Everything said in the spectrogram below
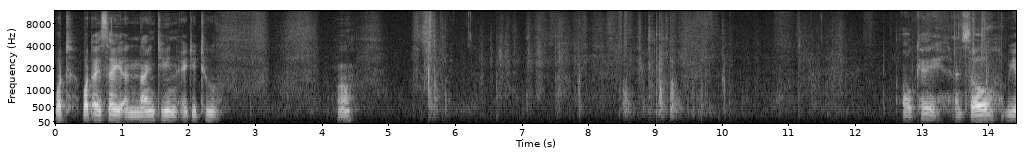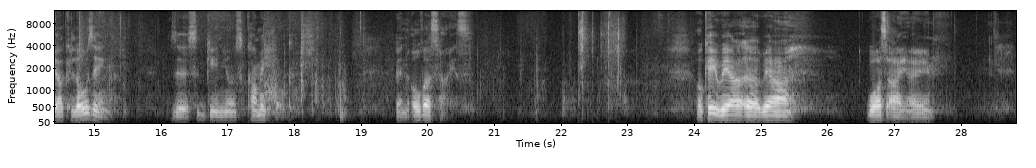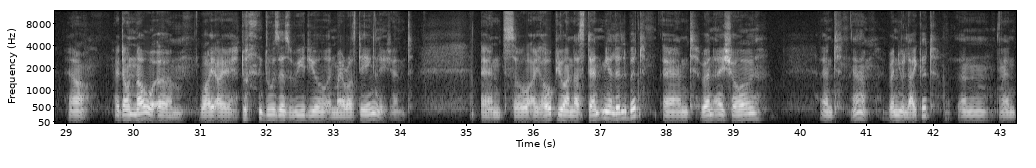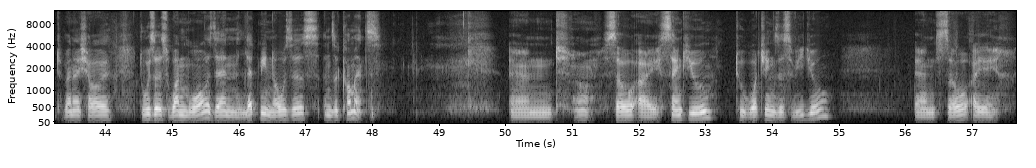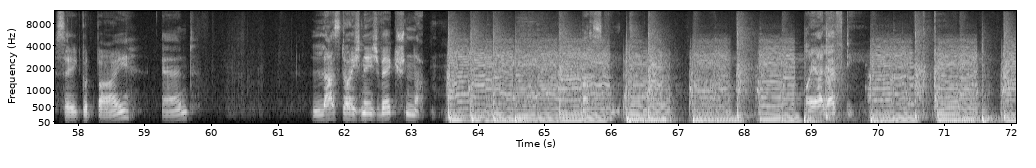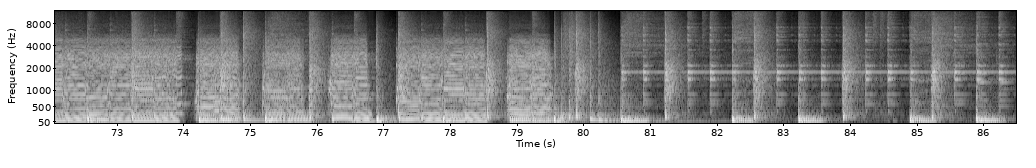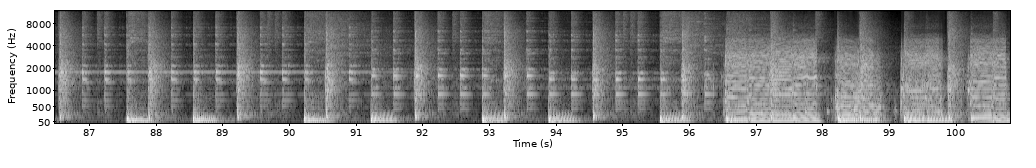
what, what I say in 1982. Oh. Okay, and so we are closing this Genius comic book An oversize. Okay, where uh, where was I? I yeah, I don't know um, why I do, do this video in my rusty English and and so I hope you understand me a little bit and when I show and yeah when you like it and, and when I shall do this one more then let me know this in the comments and oh, so I thank you to watching this video and so I say goodbye and lasst euch nicht wegschnappen. Mach's gut. Euer Lefty.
